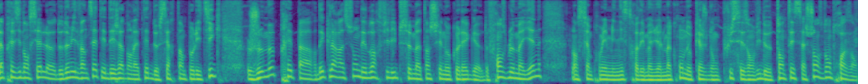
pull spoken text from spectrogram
La présidentielle de 2027 est déjà dans la tête de certains politiques. Je me prépare. Déclaration d'Edouard Philippe ce matin chez nos collègues de France Bleu Mayenne. L'ancien Premier ministre d'Emmanuel Macron ne cache donc plus ses envies de tenter sa chance dans trois ans.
